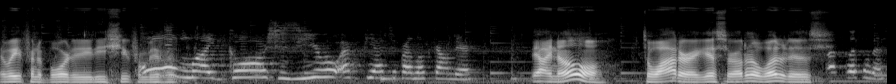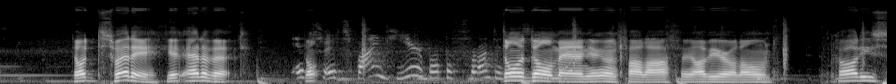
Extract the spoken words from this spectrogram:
I wait for the board, dude. He shoot from Oh different. my gosh, zero FPS if I look down there. Yeah, I know. It's water, I guess, or I don't know what it is. Let's look at this. Don't sweaty. Get out of it. It's, Don't- it's fine here, but the front is. Don't, don't, man. You're gonna fall off, and I'll be here alone. Look, all these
